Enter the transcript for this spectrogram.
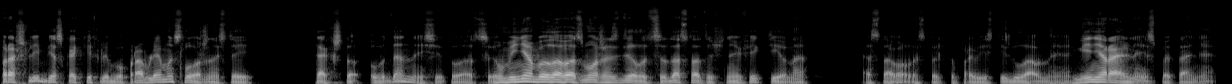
прошли без каких-либо проблем и сложностей. Так что в данной ситуации у меня была возможность сделать все достаточно эффективно — Оставалось только провести главное — генеральное испытание.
